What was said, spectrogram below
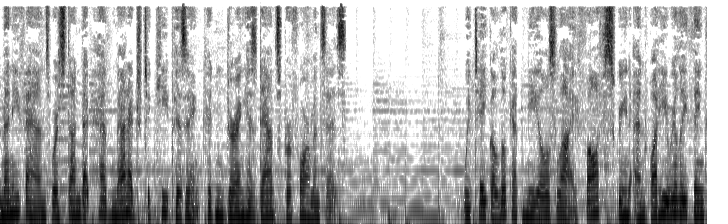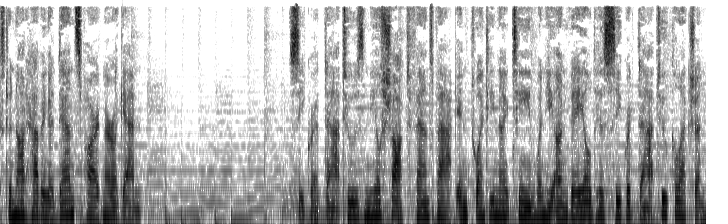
Many fans were stunned that had managed to keep his ink hidden during his dance performances. We take a look at Neil's life off-screen and what he really thinks to not having a dance partner again. Secret Tattoos Neil shocked fans back in 2019 when he unveiled his secret tattoo collection.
